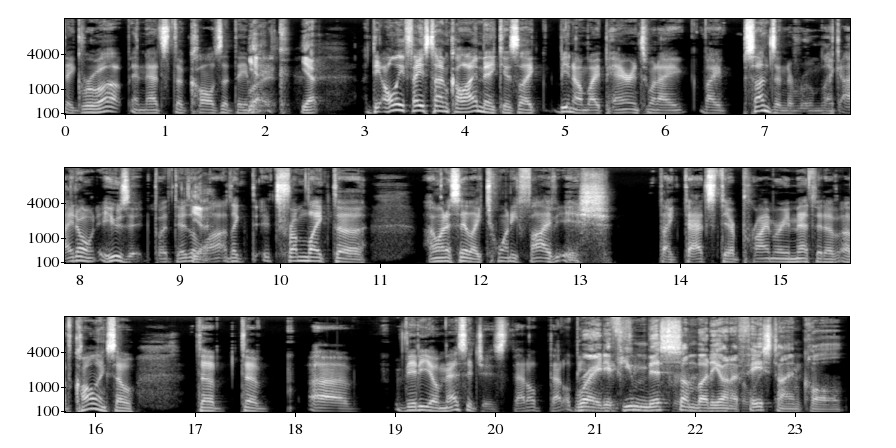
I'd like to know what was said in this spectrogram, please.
they grew up and that's the calls that they Yeah. make. Yep. The only FaceTime call I make is like, you know, my parents when I my son's in the room. Like I don't use it, but there's a Yeah. lot like it's from like the I want to say like 25 ish. Like that's their primary method of, of calling. So the the uh video messages that'll that'll be Right. If you miss somebody on a FaceTime call,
